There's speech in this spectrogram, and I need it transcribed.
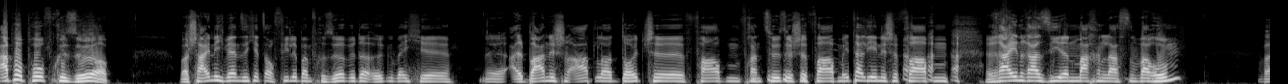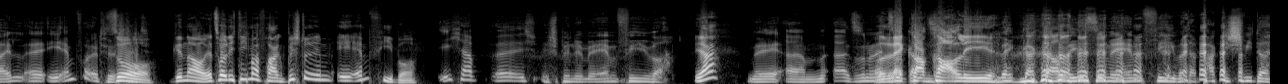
Apropos Friseur. Wahrscheinlich werden sich jetzt auch viele beim Friseur wieder irgendwelche äh, albanischen Adler, deutsche Farben, französische Farben, italienische Farben reinrasieren machen lassen. Warum? Weil äh, EM vor der Tür So, genau. Jetzt wollte ich dich mal fragen, bist du im EM-Fieber? steht. Ich hab, äh, ich, ich bin im EM-Fieber. Ja? Nee, ähm, also noch nicht so Lecker ganz- Kali. Lecker Kallis im EM-Fieber. Da packe ich wieder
